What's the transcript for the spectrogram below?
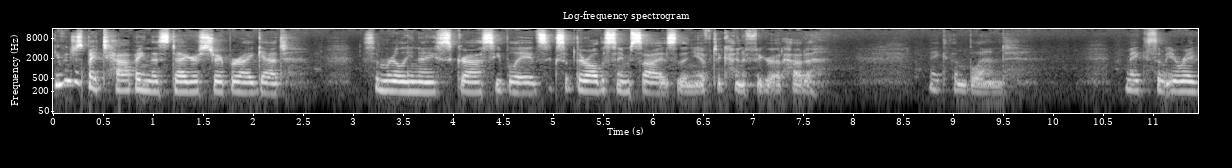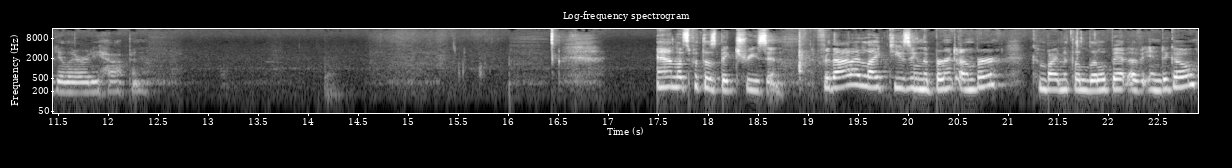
Even just by tapping this dagger striper I get some really nice grassy blades, except they're all the same size, so then you have to kind of figure out how to make them blend make some irregularity happen. And let's put those big trees in. For that I liked using the burnt umber combined with a little bit of indigo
